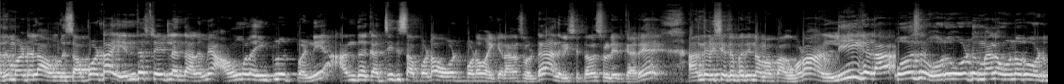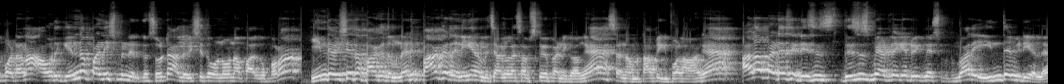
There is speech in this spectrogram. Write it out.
அது மட்டும் இல்ல அவங்களுக்கு சப்போர்ட்டா எந்த ஸ்டேட்ல இருந்தாலுமே அவங்கள இன்க்ளூட் பண்ணி அந்த கட்சிக்கு சப்போர்ட்டா ஓட் போட வைக்கிறாங்கன்னு சொல்லிட்டு அந்த விஷயத்தெல்லாம் சொல்லியிருக்காரு. அந்த விஷயத்தை பத்தி நம்ம பார்க்க போறோம். லீகலா பர்சன் ஒரு ஓட்டுக்கு மேல இன்னொரு ஓட்டு போட்டானா அவருக்கு என்ன பனிஷ்மெண்ட் இருக்குன்னு சொல்லிட்டு அந்த விஷயத்தை ஒன்று ஒன்றா பார்க்க போறோம். இந்த விஷயத்த பார்க்கறது முன்னாடி பார்க்கறது நீங்க நம்ம சேனலை சப்ஸ்கிரைப் பண்ணிக்கோங்க. சார் நம்ம டாபிக் போலாம் வாங்க. ஹலோ பட்டேசி this is this is me advocate Vignesh Kumar இந்த வீடியோல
